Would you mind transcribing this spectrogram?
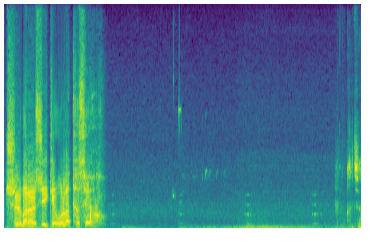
출발할 수 있게 올라타세요. 가자.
